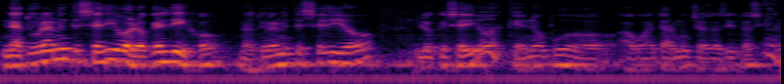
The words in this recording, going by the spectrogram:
naturalmente se dio lo que él dijo, naturalmente se dio, y lo que se dio es que no pudo aguantar mucho esa situación.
